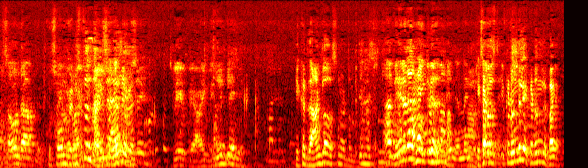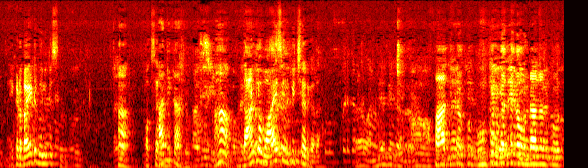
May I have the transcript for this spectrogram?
వస్తుందా ఇక్కడ దాంట్లో వస్తున్నట్టుంది. ఇక్కడ ఉంది ఇక్కడ ఉంది ఇక్కడ బయట వినిపిస్తుంది. ఆ, ఒకసారి అది కాదు. ఆహా, దాంట్లో వాయిస్ వినిపించారు కదా. పాతిక ఊపిరి గతిగా ఉండాలని కోరు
